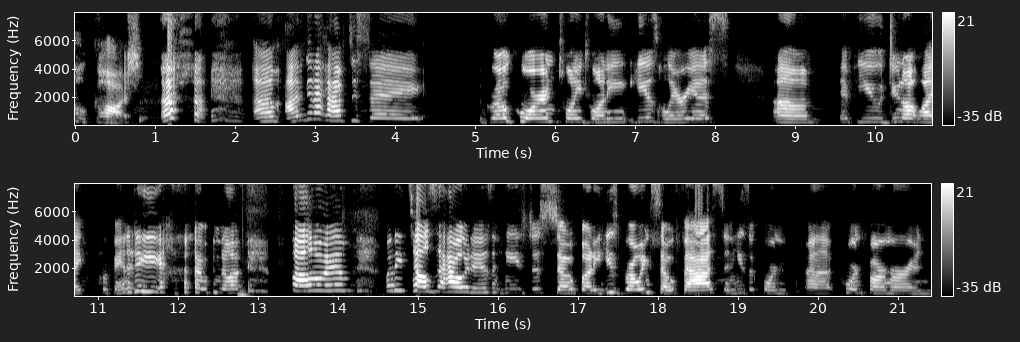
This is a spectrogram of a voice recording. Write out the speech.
Oh gosh. um, I'm gonna have to say Grow Corn 2020. He is hilarious. Um, if you do not like profanity, I would not follow him. But he tells it how it is, and he's just so funny. He's growing so fast, and he's a corn uh, corn farmer, and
